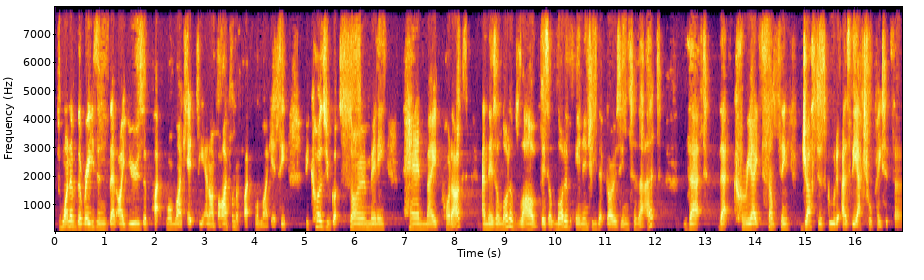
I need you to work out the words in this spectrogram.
It's one of the reasons that I use a platform like Etsy and I buy from a platform like Etsy because you've got so many handmade products and there's a lot of love, there's a lot of energy that goes into that that that creates something just as good as the actual piece itself.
